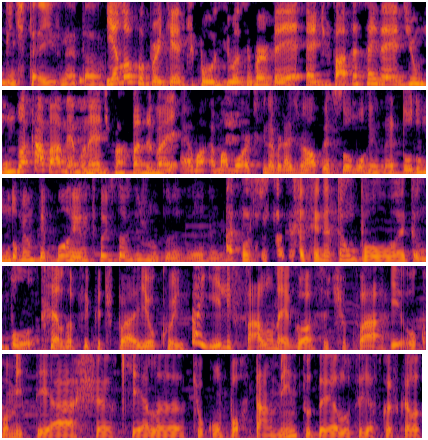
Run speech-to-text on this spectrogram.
23, né? Tá. E é louco, porque, tipo, se você for ver, é de fato essa ideia de o mundo acabar mesmo, né? Tipo, a rapaziada vai. É uma, é uma morte que na verdade não é uma pessoa morrendo, né? É todo mundo ao mesmo tempo morrendo, então eles estão indo junto, né? Uhum. A construção dessa cena é tão boa, é tão boa. Ela fica tipo, ah, eu com isso. Aí ele fala um negócio, tipo, ah, e o comitê acha que ela, que o comportamento dela, ou seja, as coisas que ela,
